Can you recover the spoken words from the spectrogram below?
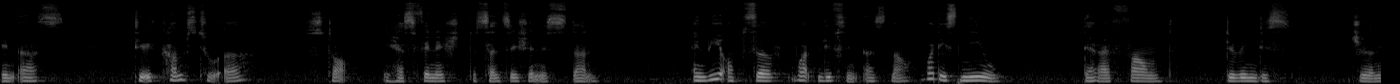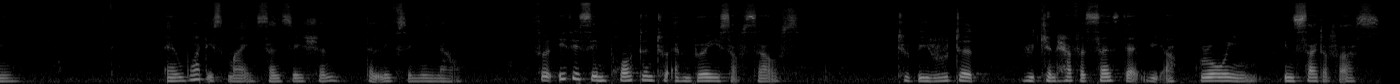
in us till it comes to a stop. It has finished, the sensation is done. And we observe what lives in us now, what is new that I found during this journey? And what is my sensation that lives in me now? So it is important to embrace ourselves, to be rooted. We can have a sense that we are growing inside of us.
